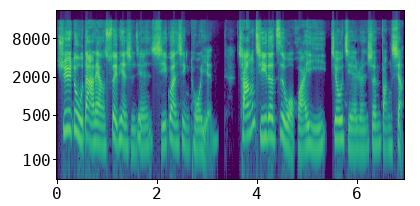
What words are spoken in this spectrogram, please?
虚度大量碎片时间，习惯性拖延，长期的自我怀疑，纠结人生方向，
